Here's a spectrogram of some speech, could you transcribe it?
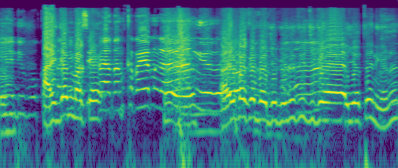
Kancingnya dibuka. Aing kan pakai kelihatan keren kan gitu. Aing pakai baju gitu tuh juga iya tuh nih kan.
